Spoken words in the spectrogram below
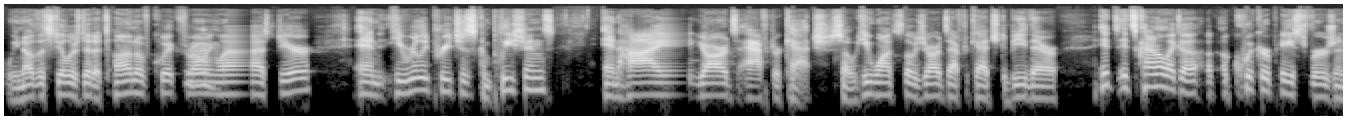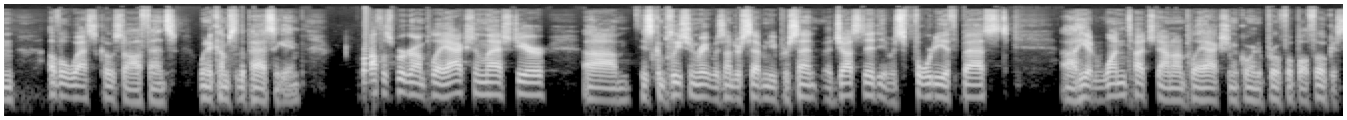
We know the Steelers did a ton of quick throwing yeah. last year, and he really preaches completions and high yards after catch. So he wants those yards after catch to be there. It's it's kind of like a, a quicker paced version of a West Coast offense when it comes to the passing game. Roethlisberger on play action last year. Um, his completion rate was under 70% adjusted. It was 40th best. Uh, he had one touchdown on play action, according to Pro Football Focus.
